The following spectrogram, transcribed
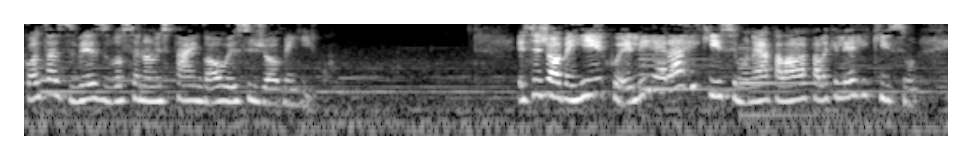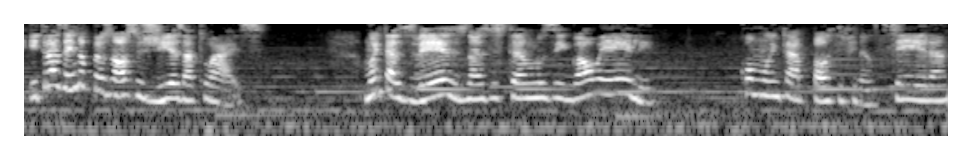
quantas vezes você não está igual esse jovem rico? Esse jovem rico, ele era riquíssimo, né? A palavra fala que ele é riquíssimo. E trazendo para os nossos dias atuais. Muitas vezes nós estamos igual ele, com muita posse financeira,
